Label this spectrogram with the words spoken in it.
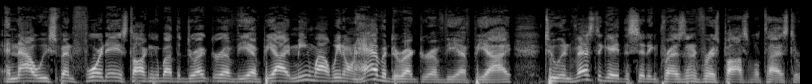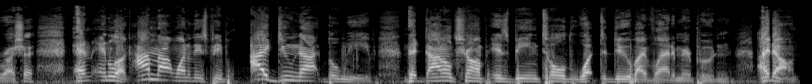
And now we spent four days talking about the director of the FBI. Meanwhile, we don't have a director of the FBI to investigate the sitting president for his possible ties to Russia. And and look, I'm not one of these people. I do not believe that Donald Trump is being told what to do by Vladimir Putin. I don't.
